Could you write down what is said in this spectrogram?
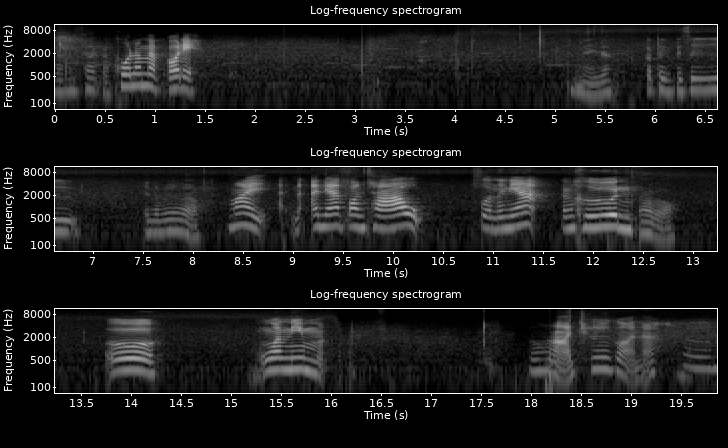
ร้านพิซซ่ากับคนละแมปก็เด็ไหนล่ะก็จะไปซื้อไอ้นั่นไม่ใช่เหรอไม่อันอันเนี้ยตอนเช้า ส่วนอันเนี้ยกลางคืน อ้าวเหรอ เอออ้วนนิ่มอะ เราหาชื่อก่อนนะเอิ่ม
